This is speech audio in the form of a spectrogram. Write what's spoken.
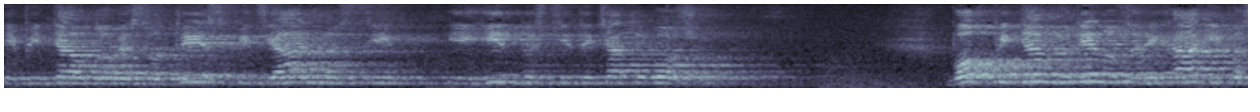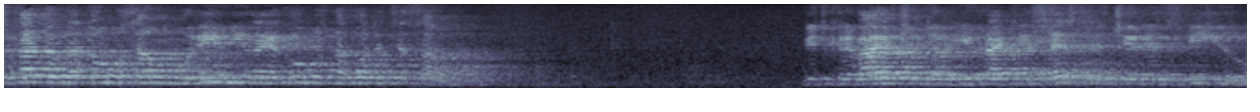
і підняв до висоти спеціальності і гідності дитяти Божого. Бог підняв людину з гріха і поставив на тому самому рівні, на якому знаходиться сам. Відкриваючи, дорогі браті і сестри, через віру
